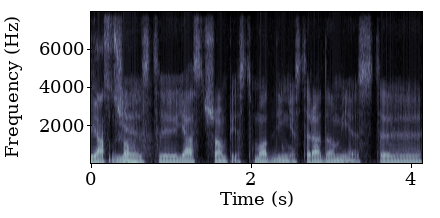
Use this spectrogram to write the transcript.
Jastrząb. jest y, Jastrząb, jest Modlin, jest Radom, jest, y,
